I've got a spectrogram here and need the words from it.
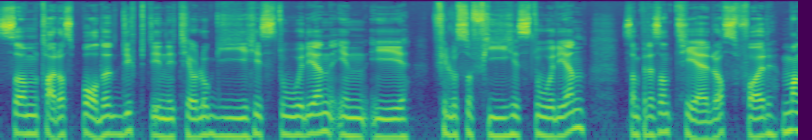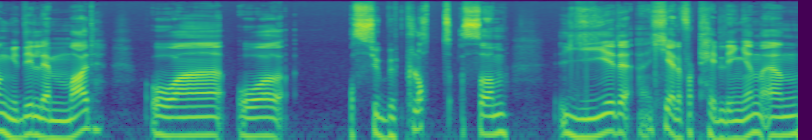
som tar oss både dypt inn i teologihistorien, inn i filosofihistorien, som presenterer oss for mange dilemmaer og, og, og subplott som gir hele fortellingen en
